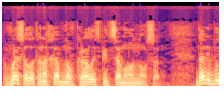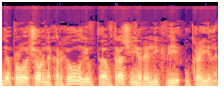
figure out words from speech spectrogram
весело та нахабно вкрали з під самого носа. Далі буде про чорних археологів та втрачені реліквії України.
